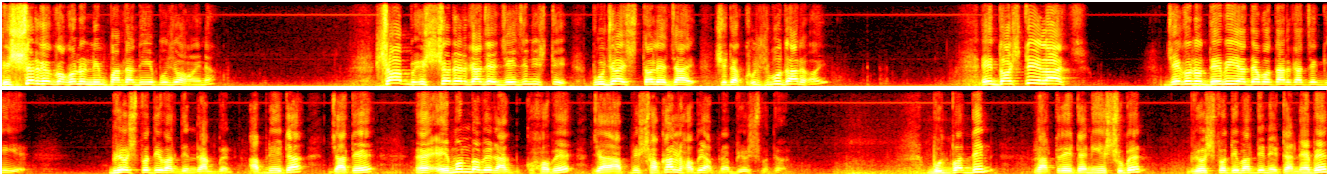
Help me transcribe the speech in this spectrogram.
ঈশ্বরকে কখনো নিম পাতা দিয়ে পুজো হয় না? সব ঈশ্বরের কাছে যে জিনিসটি পূজা স্থলে যায়, সেটা খুশবুদার হয়। এই দশটি এলাচ যে কোনো দেবী আর দেবতার কাছে গিয়ে বৃহস্পতিবার দিন রাখবেন। আপনি এটা যাতে এমনভাবে রাখ, হবে যে আপনি সকাল হবে আপনার বৃহস্পতিবার। বুধবার দিন রাত্রে এটা নিয়ে শুবেন, বৃহস্পতিবার দিন এটা নেবেন,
